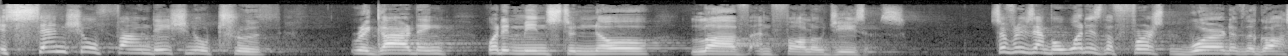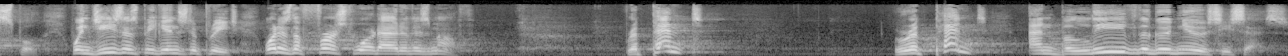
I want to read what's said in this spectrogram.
essential foundational truth regarding what it means to know, love, and follow Jesus. So, for example, what is the first word of the gospel? When Jesus begins to preach, what is the first word out of his mouth? Repent. Repent and believe the good news, he says.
